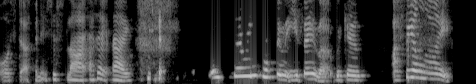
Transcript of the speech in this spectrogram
or stuff. And it's just like I don't know. It's so interesting that you say that because I feel like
